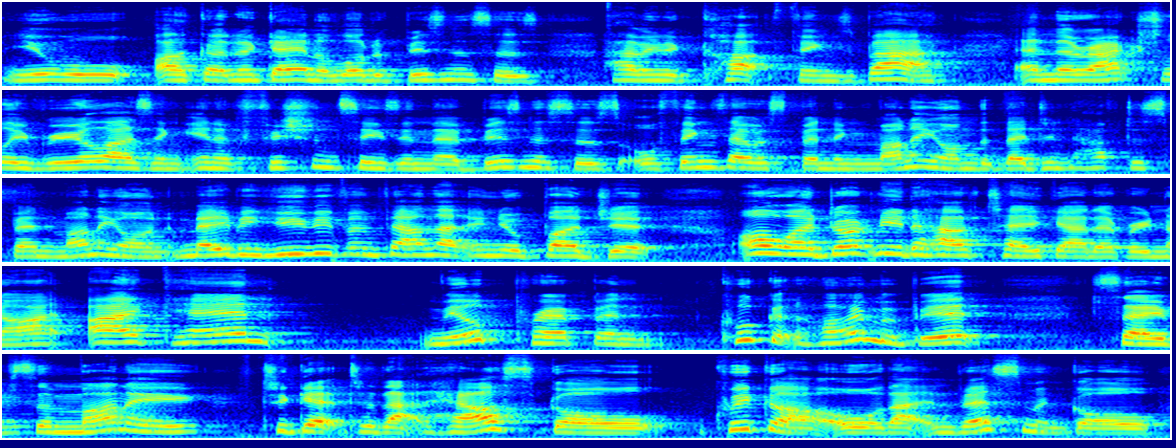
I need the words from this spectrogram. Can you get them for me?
you will like and again a lot of businesses having to cut things back and they're actually realizing inefficiencies in their businesses or things they were spending money on that they didn't have to spend money on. Maybe you've even found that in your budget. Oh i don't need to have takeout every night. I can meal prep and cook at home a bit save some money to get to that house goal quicker or that investment goal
